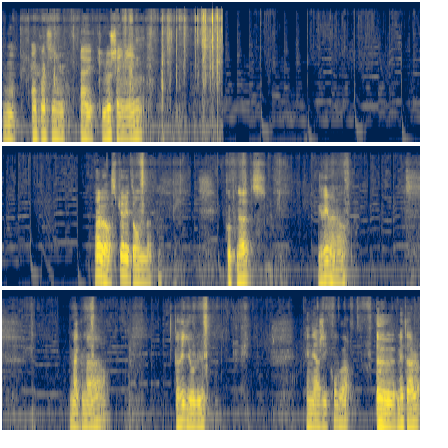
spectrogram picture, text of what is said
Bon, on continue avec le Shaymin. Alors, Spiritomb, Cooknut, Grimalin, Magmar, Riolu, Énergie Combat, euh, Métal,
